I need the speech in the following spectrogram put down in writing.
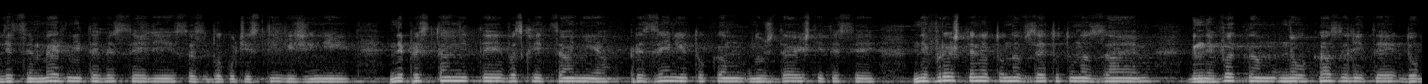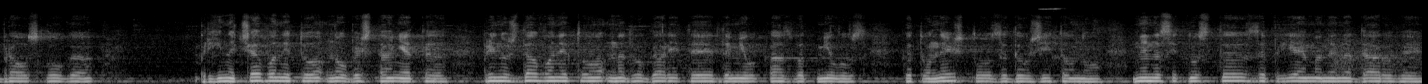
лицемерните весели с благочестиви жени, непрестанните възклицания, презрението към нуждаещите се, невръщането на взетото на заем, гнева към неоказалите добра услуга, при начаването на обещанията, принуждаването на другарите да ми оказват милост като нещо задължително, ненаситността за приемане на дарове,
